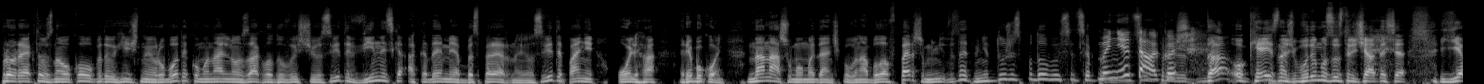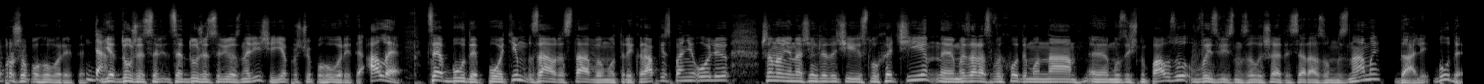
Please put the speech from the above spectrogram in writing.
проректор з науково-педагогічної роботи комунального закладу вищої освіти Вінницька академія безперервної освіти, пані Ольга Рябоконь. На нашому майданчику вона була вперше. Мені ви знаєте, мені дуже сподобався це. Мені це також. Да? Окей, значить, будемо зустрічатися. Є про що поговорити. Да. Є дуже це дуже серйозна річ, і є про що поговорити. Але це буде потім. Зараз ставимо три крапки з пані Олею. Шановні наші глядачі і слухачі. е, Ми зараз виходимо на е, музичну паузу. Ви, звісно, залишайтеся разом з нами. Далі буде.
